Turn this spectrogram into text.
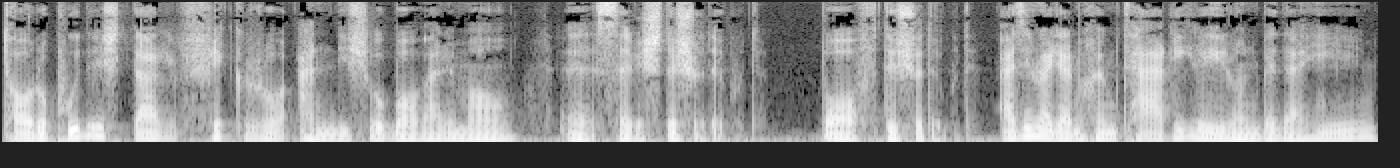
تار و پودش در فکر و اندیشه و باور ما سرشته شده بود بافته شده بوده از این رو اگر می‌خوایم تغییر ایران بدهیم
